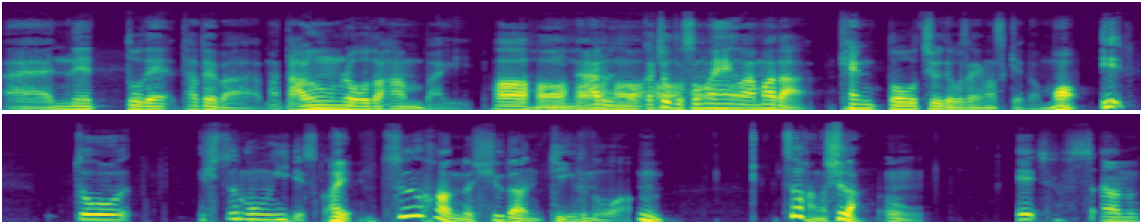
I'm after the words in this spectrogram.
ネットで、例えば、まあ、ダウンロード販売になるのか、ちょっとその辺はまだ検討中でございますけども。と、質問いいですか？はい。通販の手段っていうのは？通販の手段。うん。え、すあの、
